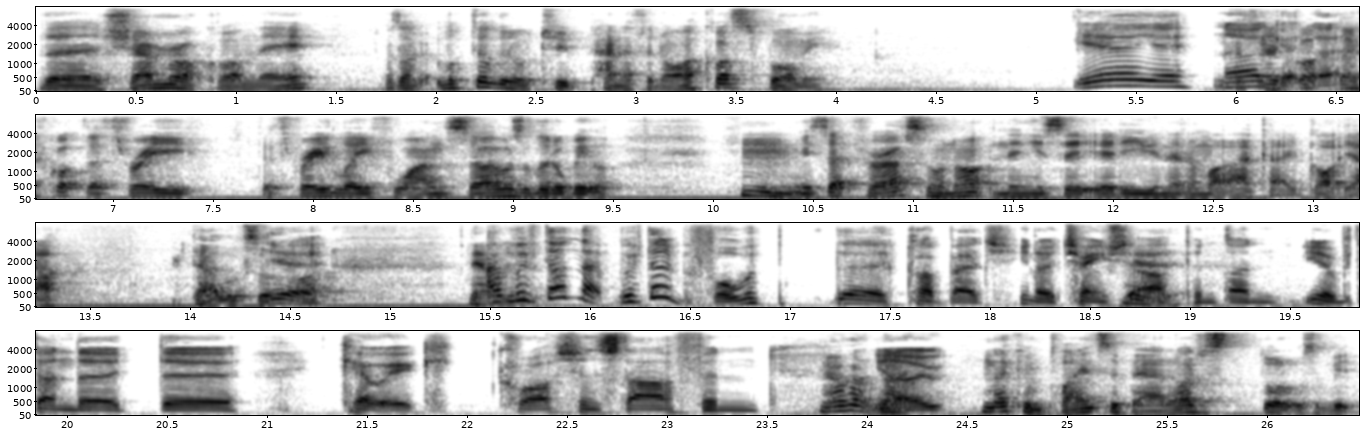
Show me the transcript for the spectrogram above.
the shamrock on there was like it looked a little too Panathinaikos for me. Yeah, yeah. No, I they've get got that. they've got the three the three leaf one, so I was a little bit, hmm, is that for us or not? And then you see Eddie in it, I'm like, okay, got ya. That looks Yeah. alright. Now, and we've done that. We've done it before with the club badge. You know, changed it Yeah. up and done. You know, we've done the the Celtic cross and stuff, and No, you no, know, no complaints about it. I just thought it was a bit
